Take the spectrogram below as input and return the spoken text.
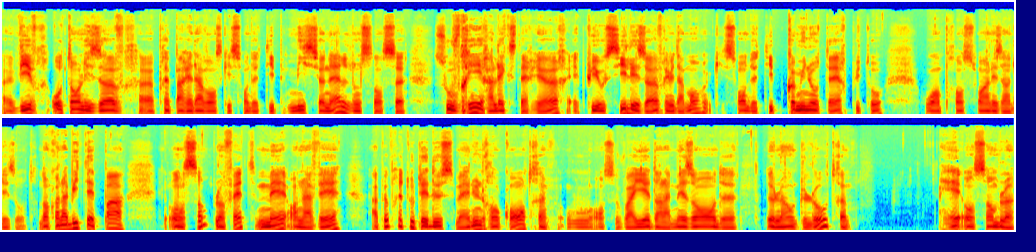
euh, vivre autant les œuvres euh, préparées d'avance qui sont de type missionnel dans le sens euh, s'ouvrir à l'extérieur et puis aussi les œuvres évidemment qui sont de type communautaire plutôt où on prend soin les uns des autres. Donc on n'habitait pas ensemble en fait, mais on avait à peu près toutes les deux semaines une rencontre où on se voyait dans la maison de, de l'un ou de l'autre. Et ensemble,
